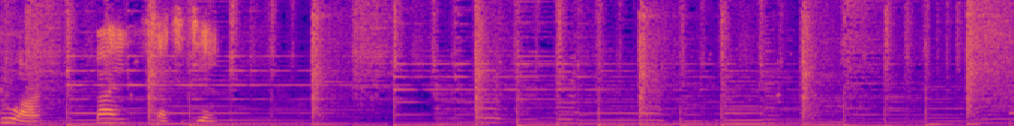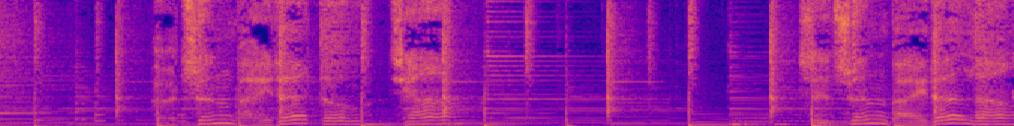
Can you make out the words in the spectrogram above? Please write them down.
鹿儿，拜，下期见。纯白的豆浆，是纯白的浪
